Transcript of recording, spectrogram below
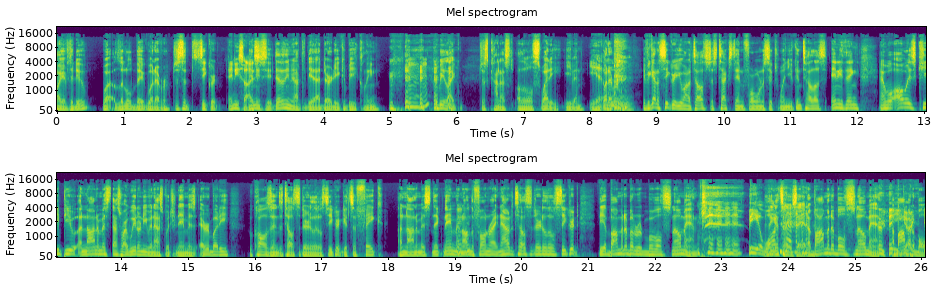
all you have to do, what, a little, big, whatever, just a secret. Any size. Any, se- it doesn't even have to be that dirty. It could be clean. it mm-hmm. could be like just kind of a little sweaty, even. Yeah. Whatever. Ooh. If you got a secret you want to tell us, just text in 41061. You can tell us anything, and we'll always keep you anonymous. That's why we don't even ask what your name is. Everybody who calls in to tell us a dirty little secret gets a fake anonymous nickname. And on the phone right now to tell us a dirty little secret, the abominable snowman. the I think that's how you say it. Abominable snowman. Abominable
